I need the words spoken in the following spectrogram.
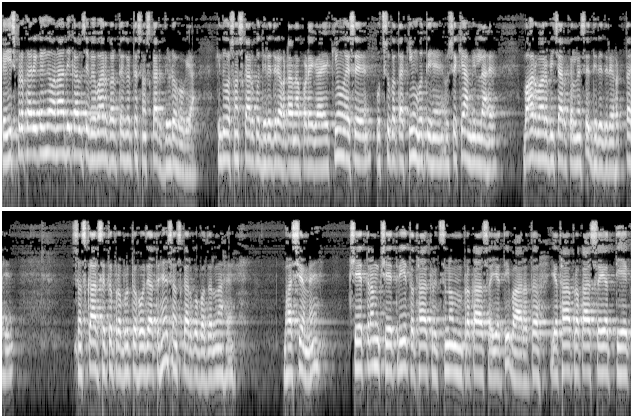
कहीं इस प्रकार कहीं अनादिकाल से व्यवहार करते करते संस्कार दृढ़ हो गया। किंतु वो संस्कार को धीरे धीरे हटाना पड़ेगा। ये क्यों ऐसे उत्सुकता क्यों होती है? उससे क्या मिलना है? बार बार विचार करने से धीरे धीरे हटता है। संस्कार से तो प्रवृत्त हो जाते हैं, संस्कार को बदलना है। भाष्य में क्षेत्रम क्षेत्रीय तथा कृत्स्नम प्रकाशयति भारत। यथा प्रकाशयत्येक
